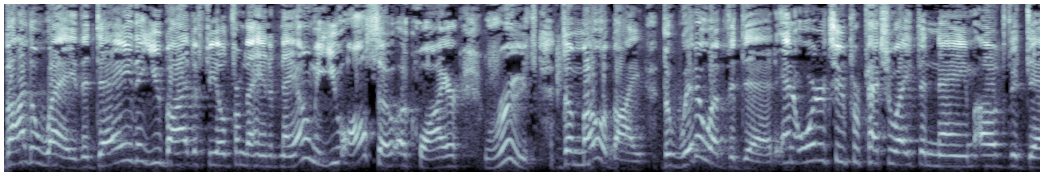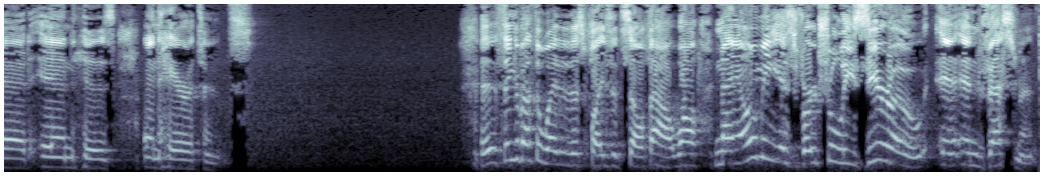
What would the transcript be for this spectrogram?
By the way, the day that you buy the field from the hand of Naomi, you also acquire Ruth, the Moabite, the widow of the dead, in order to perpetuate the name of the dead in his inheritance. Uh, think about the way that this plays itself out. While Naomi is virtually zero investment,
